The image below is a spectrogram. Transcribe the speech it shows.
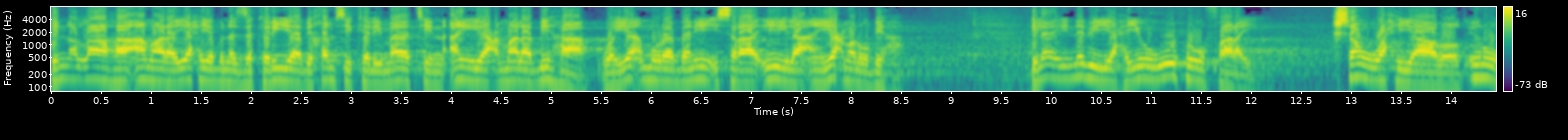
In allaha amara yaxya bna zakariya bikhamsi kalimaatin an yacmala biha waya'mura banii israa'iila an yacmaluu biha ilaahay nebi yaxyu wuxuu faray shan waxyaalood inuu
